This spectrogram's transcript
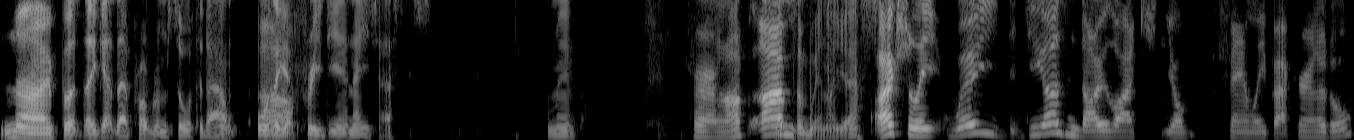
No, but they get their problems sorted out, or they Oh. get free DNA tests. I mean, Fair enough. Um, that's a win, I guess. actually, where do you guys know like your family background at all?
